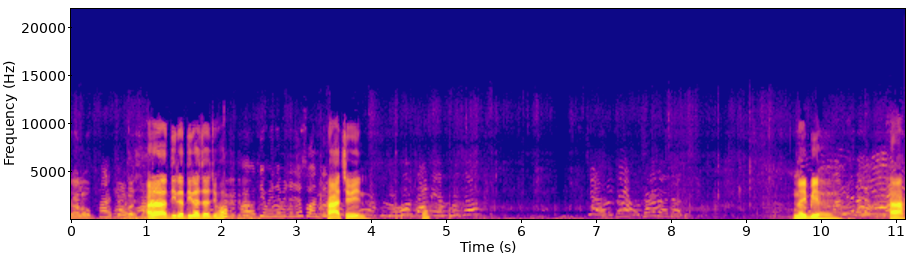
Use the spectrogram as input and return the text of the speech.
ચાલો. અને ધીરે ધીરે જજો હો. હા ચવીન. નહીં બે હે. હા.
